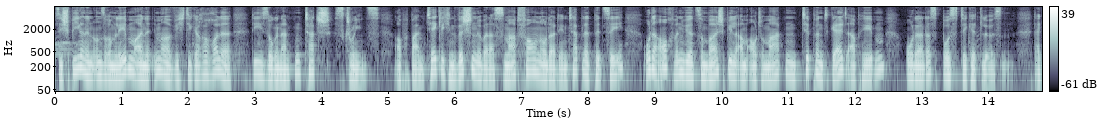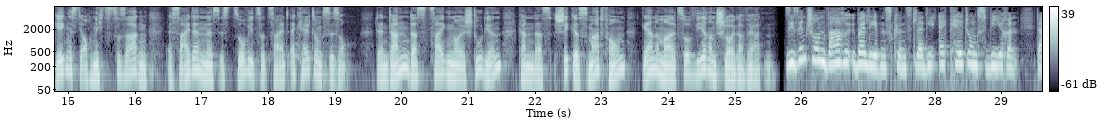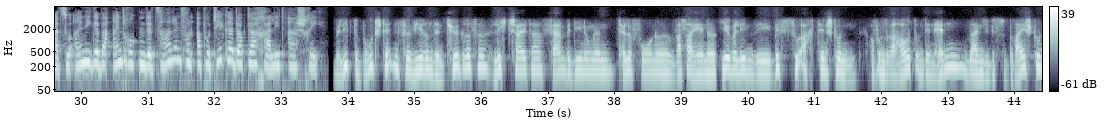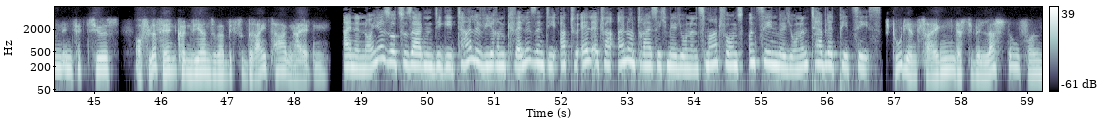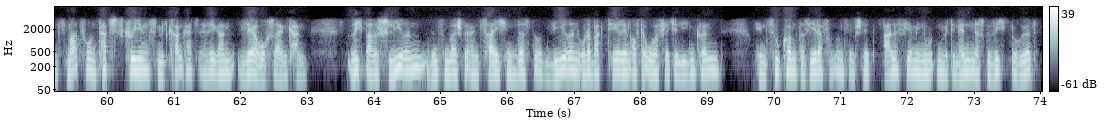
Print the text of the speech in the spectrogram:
Sie spielen in unserem Leben eine immer wichtigere Rolle, die sogenannten Touchscreens. Ob beim täglichen Wischen über das Smartphone oder den Tablet-PC oder auch wenn wir zum Beispiel am Automaten tippend Geld abheben oder das Busticket lösen. Dagegen ist ja auch nichts zu sagen, es sei denn, es ist so wie zurzeit Erkältungssaison. Denn dann, das zeigen neue Studien, kann das schicke Smartphone gerne mal zur Virenschleuder werden. Sie sind schon wahre Überlebenskünstler, die Erkältungsviren. Dazu einige beeindruckende Zahlen von Apotheker Dr. Khalid Ashri. Beliebte Brutstätten für Viren sind Türgriffe, Lichtschalter, Fernbedienungen, Telefone, Wasserhähne. Hier überleben sie bis zu 18 Stunden. Auf unserer Haut und den Händen bleiben sie bis zu drei Stunden infektiös. Auf Löffeln können Viren sogar bis zu drei Tagen halten. Eine neue, sozusagen digitale Virenquelle sind die aktuell etwa 31 Millionen Smartphones und 10 Millionen Tablet-PCs. Studien zeigen, dass die Belastung von Smartphone-Touchscreens mit Krankheitserregern sehr hoch sein kann. Sichtbare Schlieren sind zum Beispiel ein Zeichen, dass dort Viren oder Bakterien auf der Oberfläche liegen können. Hinzu kommt, dass jeder von uns im Schnitt alle vier Minuten mit den Händen das Gesicht berührt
